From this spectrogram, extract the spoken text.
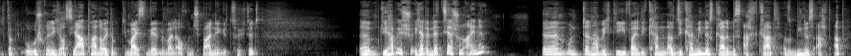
ich glaube, ursprünglich aus Japan, aber ich glaube, die meisten werden mittlerweile auch in Spanien gezüchtet. Ähm, die habe ich, ich hatte letztes Jahr schon eine. Ähm, und dann habe ich die, weil die kann, also die kann minus gerade bis acht Grad, also minus acht ab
